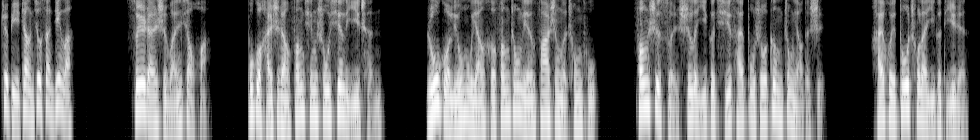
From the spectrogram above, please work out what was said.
这笔账就算定了？虽然是玩笑话，不过还是让方青书心里一沉。如果刘牧阳和方中莲发生了冲突，方氏损失了一个奇才不说，更重要的是还会多出来一个敌人。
